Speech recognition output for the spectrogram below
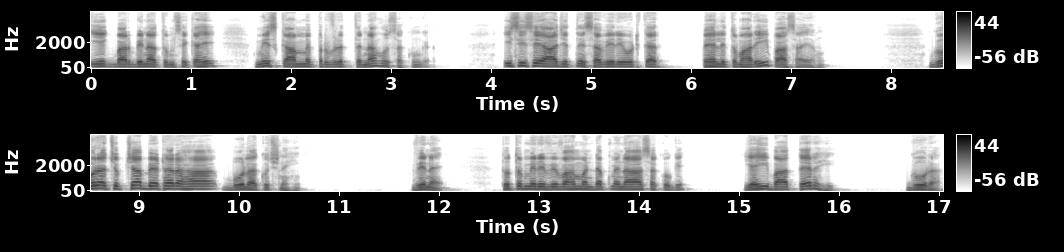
एक बार बिना तुमसे कहे, मैं इस काम में प्रवृत्त न हो सकूँगा। इसी से आज इतने सवेरे उठकर पहले तुम्हारे ही पास आया हूँ। गोरा चुपचाप बैठा रहा, बोला, कुछ नहीं। विनय तो तुम मेरे विवाह मंडप में ना आ सकोगे? यही बात तय रही? गोरा,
